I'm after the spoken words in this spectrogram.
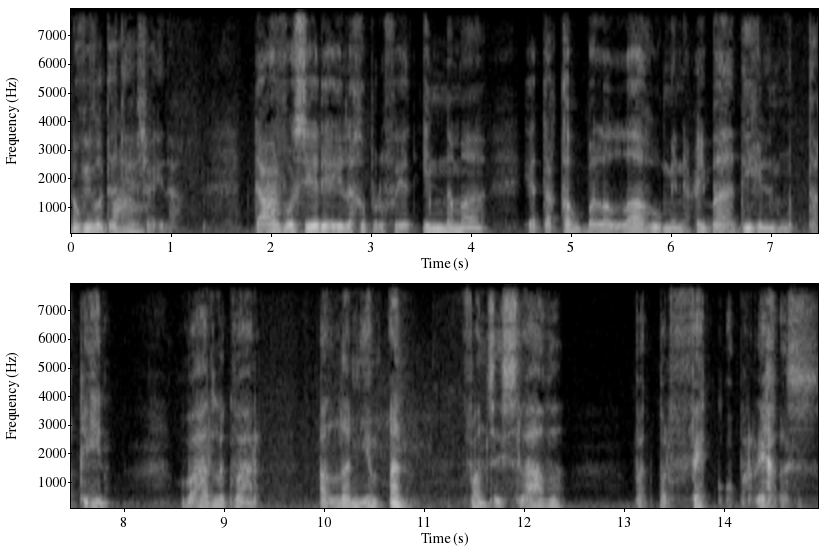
Nou wie wil dit hê, Shaida? Daarvoor sê die heilige profeet: "Innama yataqabbal Allahu min ibadihi almuttaqin." Waarlik waar Allah neem aan van sy slawe wat perfek opreg is.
